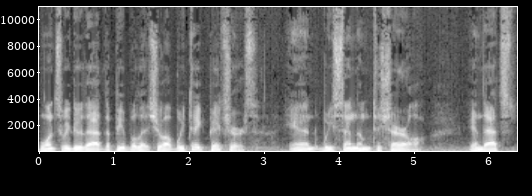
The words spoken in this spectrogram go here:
once we do that, the people that show up, we take pictures and we send them to Cheryl, and that's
